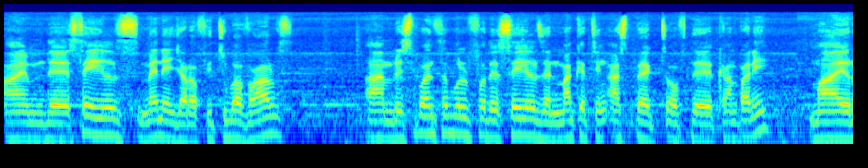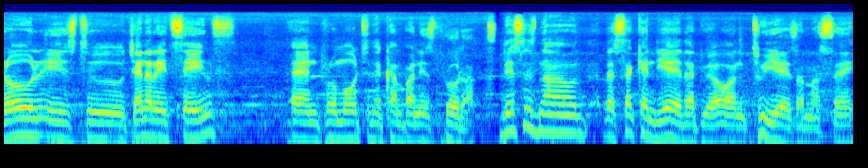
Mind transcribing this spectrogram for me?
I'm the sales manager of Ithuba Valves. I'm responsible for the sales and marketing aspect of the company. My role is to generate sales and promote the company's products. This is now the second year that we are on, two years I must say,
